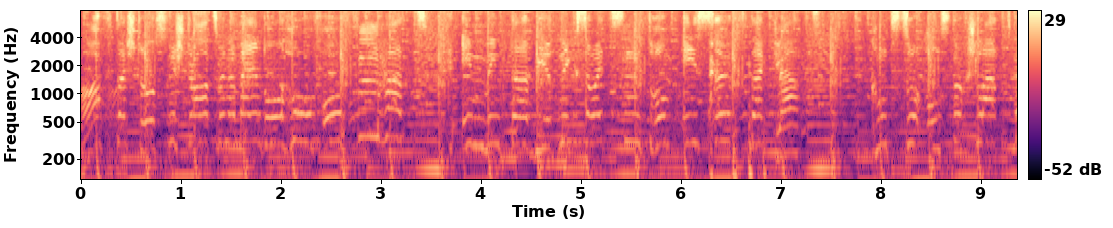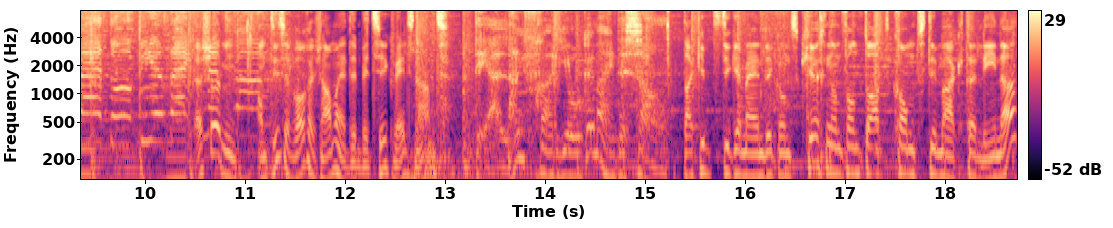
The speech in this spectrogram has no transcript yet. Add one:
Auf der Straße steht's, wenn ein Mandelhof offen hat. Im Winter wird nix salzen, drum ist öfter glatt. Kommst zu uns nach Schlatt, weil da wird ein Ja schon, und diese Woche schauen wir in den Bezirk Welsland. Der Live-Radio Gemeindesong. Da gibt's die Gemeinde Gunskirchen und von dort kommt die Magdalena.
